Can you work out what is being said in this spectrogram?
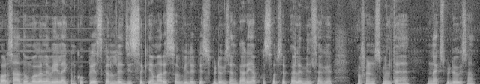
और साथ में बगल में बेल आइकन को प्रेस कर ले, जिससे कि हमारे सभी लेटेस्ट वीडियो की जानकारी आपको सबसे पहले मिल सके। तो फ्रेंड्स, मिलते हैं नेक्स्ट वीडियो के साथ।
